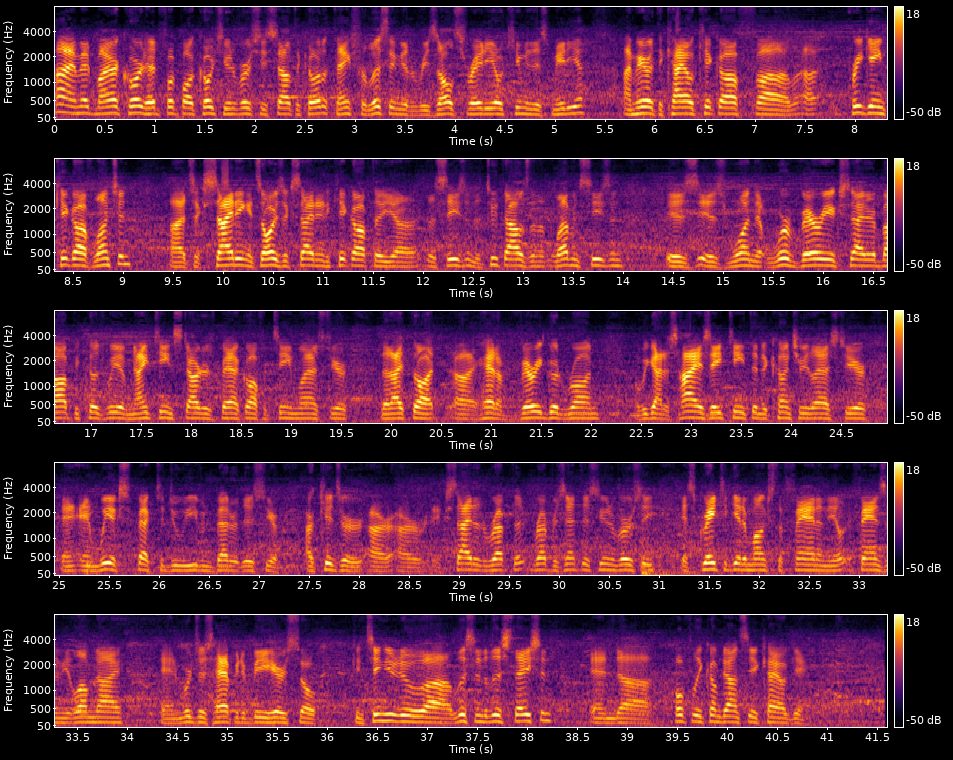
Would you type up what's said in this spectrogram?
Hi, I'm Ed Meierkort, head football coach, University of South Dakota. Thanks for listening to the Results Radio Cumulus Media. I'm here at the Kyle kickoff uh, uh, pregame kickoff luncheon. Uh, it's exciting. It's always exciting to kick off the uh, the season. The 2011 season is is one that we're very excited about because we have 19 starters back off a team last year that I thought uh, had a very good run. We got as high as 18th in the country last year, and, and we expect to do even better this year. Our kids are, are, are excited to rep, represent this university. It's great to get amongst the fan and the fans and the alumni, and we're just happy to be here. So continue to uh, listen to this station, and uh, hopefully come down and see a Coyote game.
